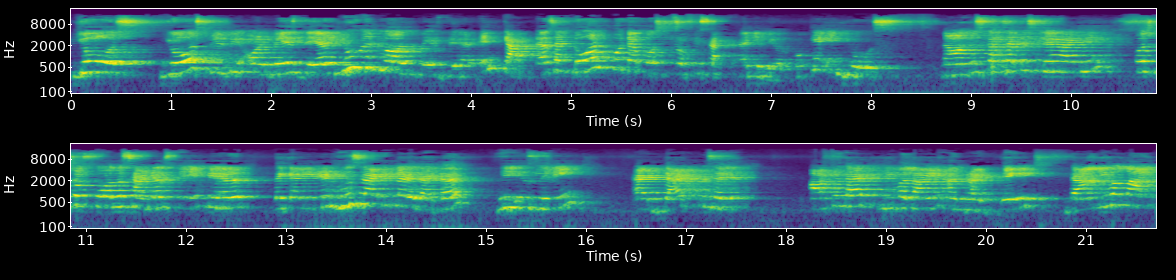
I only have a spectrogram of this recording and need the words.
yours. Yours will be always there. You will be always there in capitals and don't put apostrophes anywhere. Okay, in yours. Now this concept is clear, I think. First of all, the sender's name here. the candidate who is writing the letter, he is living at that present. After that, leave a line and write date. Then leave a line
